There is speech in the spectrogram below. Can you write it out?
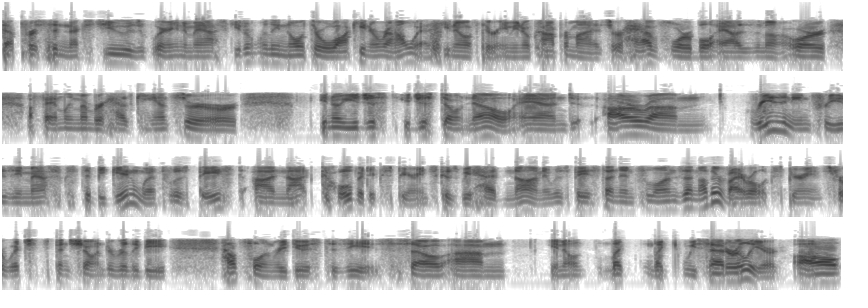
that person next to you is wearing a mask. You don't really know what they're walking around with. You know, if they're immunocompromised or have horrible asthma, or a family member has cancer, or you know, you just you just don't know. And our um, reasoning for using masks to begin with was based on not COVID experience because we had none. It was based on influenza and other viral experience for which it's been shown to really be helpful in reduced disease. So, um, you know, like like we said earlier, all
